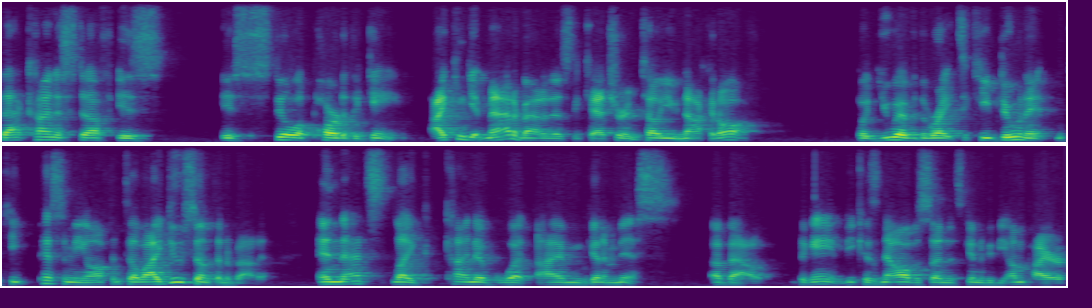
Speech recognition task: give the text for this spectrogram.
that kind of stuff is is still a part of the game. I can get mad about it as the catcher and tell you knock it off, but you have the right to keep doing it and keep pissing me off until I do something about it. And that's like kind of what I'm gonna miss about the game because now all of a sudden it's going to be the umpire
